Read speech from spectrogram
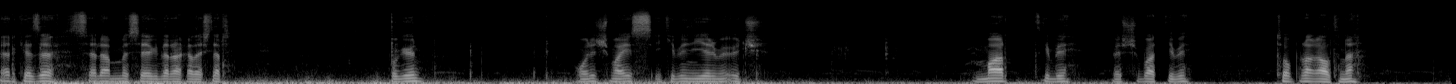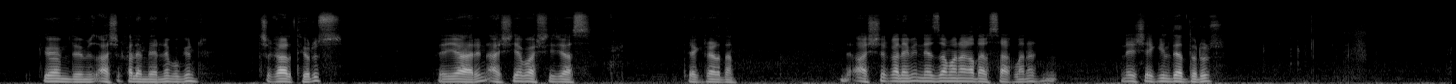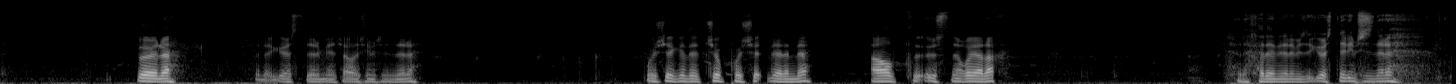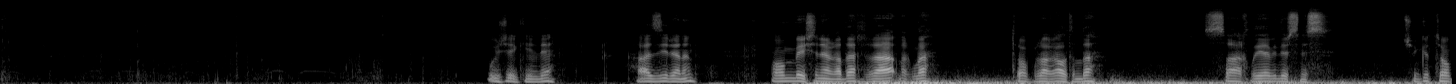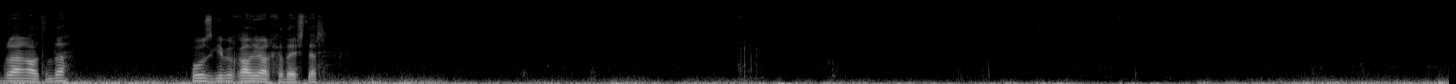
Herkese selam ve sevgiler arkadaşlar. Bugün 13 Mayıs 2023 Mart gibi ve Şubat gibi toprak altına gömdüğümüz aşı kalemlerini bugün çıkartıyoruz. Ve yarın aşıya başlayacağız. Tekrardan. Şimdi aşı kalemi ne zamana kadar saklanır? Ne şekilde durur? Böyle şöyle göstermeye çalışayım sizlere. Bu şekilde çöp poşetlerinde altı üstüne koyarak şöyle kalemlerimizi göstereyim sizlere. Bu şekilde Haziran'ın 15'ine kadar rahatlıkla toprak altında saklayabilirsiniz. Çünkü toprağın altında buz gibi kalıyor arkadaşlar.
